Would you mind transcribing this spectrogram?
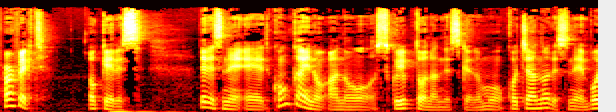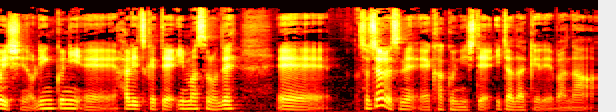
Perfect. OK です。でですね、えー、今回のあのスクリプトなんですけれども、こちらのですね、ボイシーのリンクに、えー、貼り付けていますので、えー、そちらをですね、確認していただければな、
